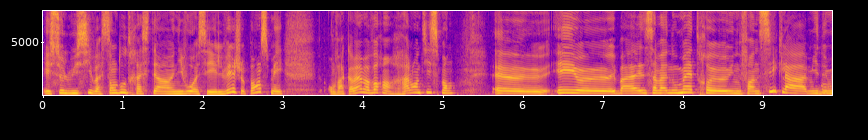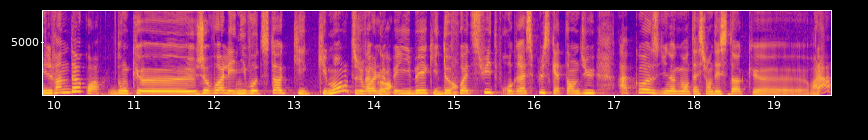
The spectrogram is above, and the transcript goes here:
et celui-ci va sans doute rester à un niveau assez élevé, je pense, mais on va quand même avoir un ralentissement. Euh, et, euh, bah, ça va nous mettre euh, une fin de cycle à mi-2022. quoi. Donc je vois les niveaux de stock qui, montent, je vois le PIB qui deux fois de suite progresse plus qu'attendu à cause d'une augmentation des stocks. voilà.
